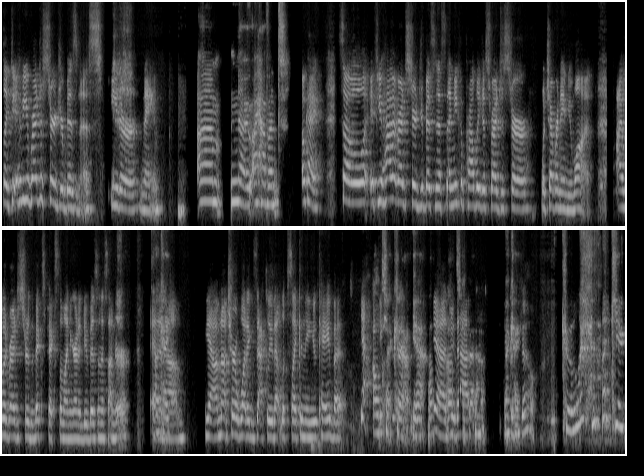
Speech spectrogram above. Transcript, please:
like have you registered your business either name? Um, no, I haven't. Okay. So if you haven't registered your business, then you could probably just register whichever name you want. I would register the VixPix, the one you're going to do business under. And, okay. Um, yeah, I'm not sure what exactly that looks like in the UK, but yeah, I'll check it out. Yeah, I'll, yeah, I'll do that. that okay, go. cool. Thank you.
